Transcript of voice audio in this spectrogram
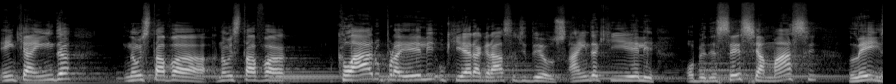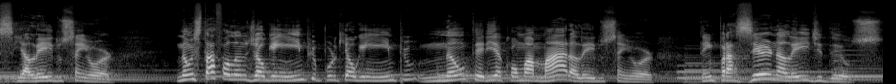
em que ainda não estava, não estava claro para ele o que era a graça de Deus, ainda que ele obedecesse, amasse leis e a lei do Senhor não está falando de alguém ímpio, porque alguém ímpio não teria como amar a lei do Senhor, tem prazer na lei de Deus.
